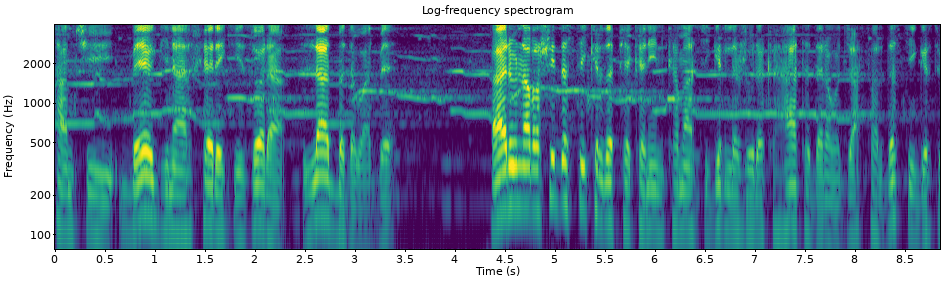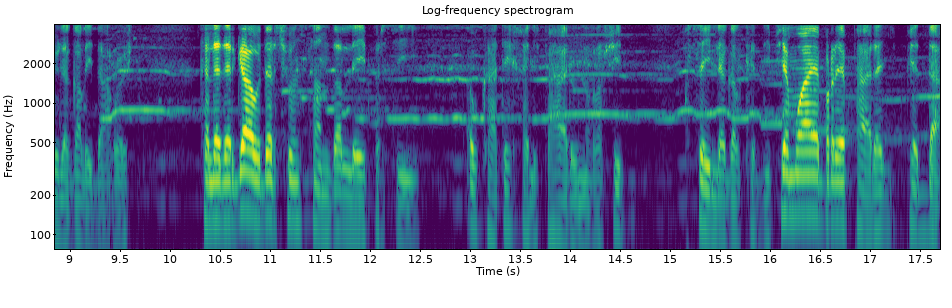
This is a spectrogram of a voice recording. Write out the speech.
قامچی بەیەک دینار خێرێکی زۆرە لات بەدەوار بێ هارونە ڕەشی دەستی کردە پێکەنین کە ماسیگر لە ژوورەکە هاتە دەرەوە جعفەر دەستی گرت و لەگەڵی داڕۆشت کە لە دەرگا و دەرچوون سندەڵ لی پرسی ئەو کاتەی خەلیفە هارون ڕەشید قسەی لەگەڵ کردی پێم وایە بڕێ پارەی پێدا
